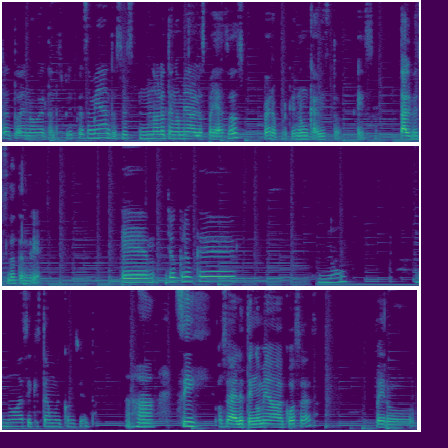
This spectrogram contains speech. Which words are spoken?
trato de no ver tantas películas de miedo, entonces no le tengo miedo a los payasos, pero porque nunca he visto eso. Tal vez lo tendría. Em, yo creo que no, no, así que estoy muy consciente. Ajá, sí. O sea, le tengo miedo a cosas, pero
